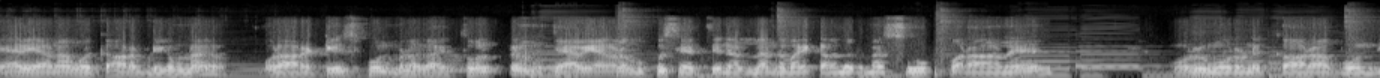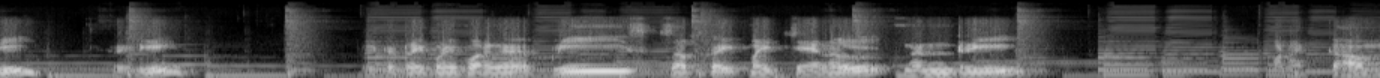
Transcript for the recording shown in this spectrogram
தேவையான உங்களுக்கு காரம் பிடிக்கும்னா ஒரு அரை டீஸ்பூன் மிளகாய்த்தூள் தேவையான அளவு உப்பு சேர்த்து நல்லா இந்த மாதிரி கலந்துட்டோம்னா சூப்பரான மொறு மொறுன்னு காரா பூந்தி ரெடி. வீட்டை ட்ரை பண்ணி பாருங்கள் ப்ளீஸ் சப்ஸ்கிரைப் மை சேனல் நன்றி. வணக்கம்.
